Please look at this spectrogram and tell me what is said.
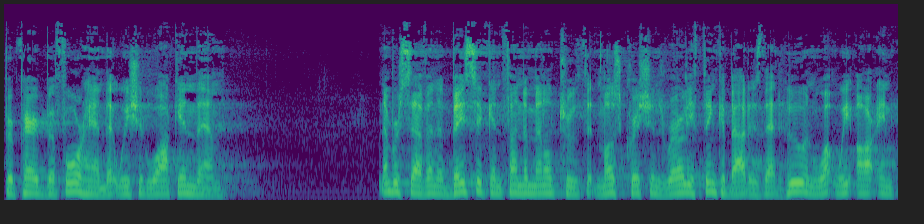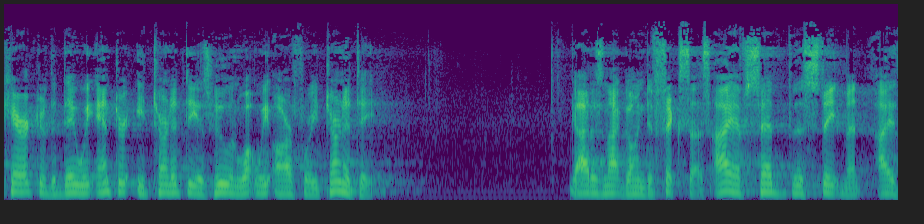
prepared beforehand that we should walk in them. Number seven, a basic and fundamental truth that most Christians rarely think about is that who and what we are in character the day we enter eternity is who and what we are for eternity. God is not going to fix us. I have said this statement, I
